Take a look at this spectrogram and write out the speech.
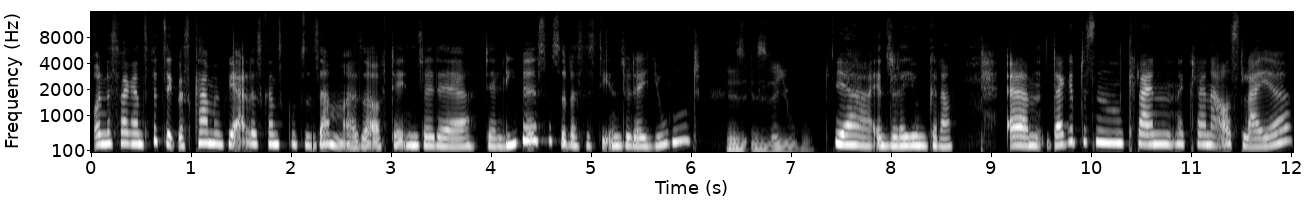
Und das war ganz witzig. Das kam irgendwie alles ganz gut zusammen. Also auf der Insel der, der Liebe ist es so, das ist die Insel der Jugend. Insel Insel der Jugend. Ja, Insel der Jugend, genau. Ähm, da gibt es einen kleinen, eine kleine Ausleihe,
